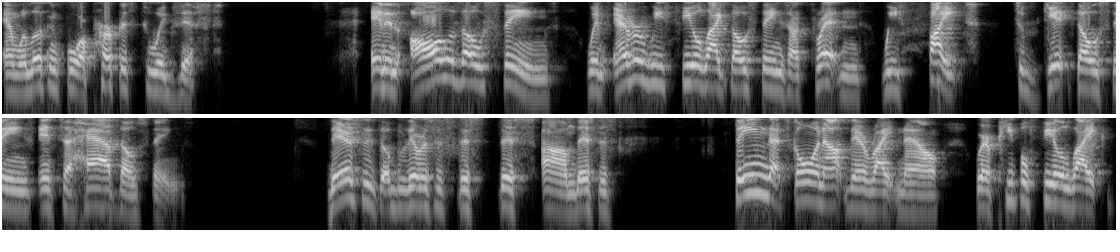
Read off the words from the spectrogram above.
and we're looking for a purpose to exist. And in all of those things, whenever we feel like those things are threatened, we fight to get those things and to have those things. There's this, there was this, this, this, um, there's this thing that's going out there right now where people feel like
